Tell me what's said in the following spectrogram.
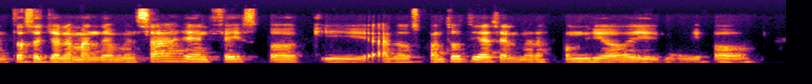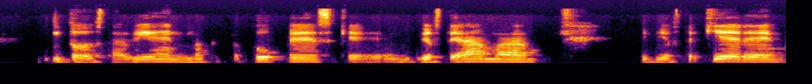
Entonces yo le mandé un mensaje en Facebook y a los cuantos días él me respondió y me dijo, todo está bien, no te preocupes, que Dios te ama y Dios te quiere,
